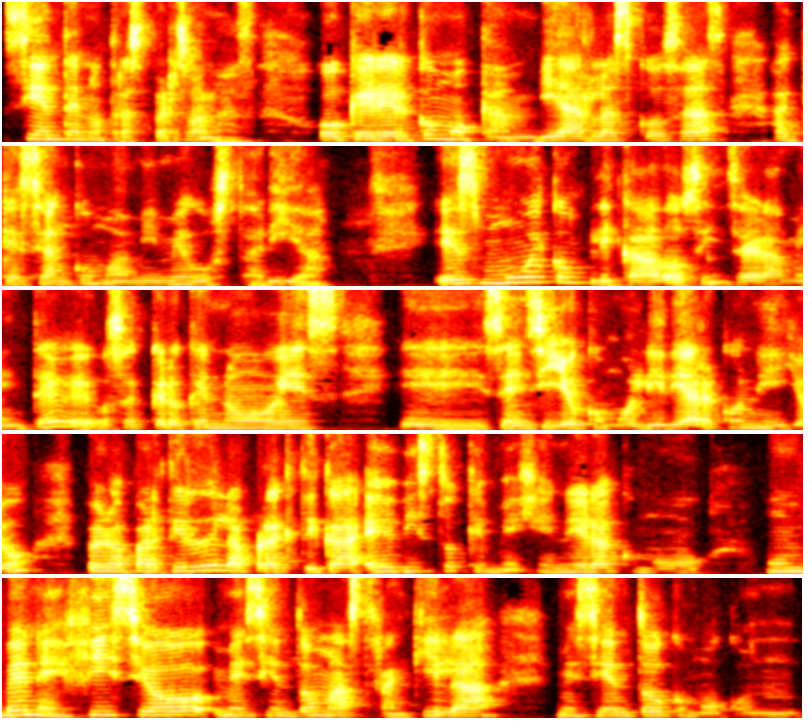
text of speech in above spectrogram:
sienten otras personas o querer como cambiar las cosas a que sean como a mí me gustaría. Es muy complicado, sinceramente, o sea, creo que no es eh, sencillo como lidiar con ello, pero a partir de la práctica he visto que me genera como un beneficio, me siento más tranquila, me siento como con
